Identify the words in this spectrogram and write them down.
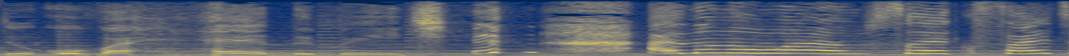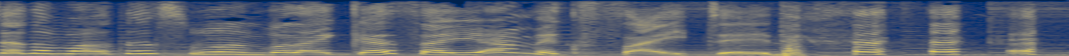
the overhead bridge. I don't know why i'm so excited about this one but i guess i am excited.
